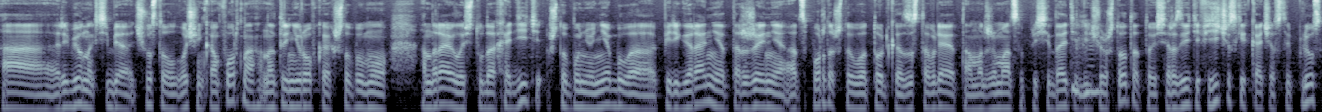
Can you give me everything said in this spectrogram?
а, ребенок себя чувствовал очень комфортно на тренировках, чтобы ему нравилось туда ходить, чтобы у него не было перегорания, отторжения от спорта, что его только заставляют там отжиматься, приседать mm-hmm. или еще что-то. То есть развитие физических качеств и плюс,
